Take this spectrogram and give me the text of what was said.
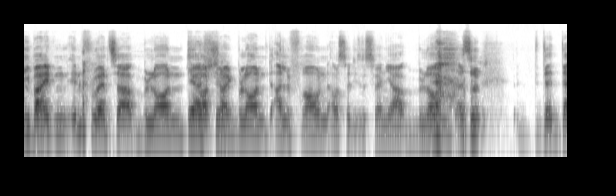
die beiden Influencer blond, Ja, Gottschalk blond, alle Frauen, außer diese Svenja blond, also da, da,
